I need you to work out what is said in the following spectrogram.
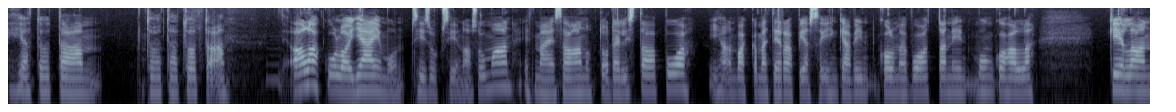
Ja tota, tota, tota, alakulo jäi mun sisuksiin asumaan, että mä en saanut todellista apua. Ihan vaikka mä terapiassakin kävin kolme vuotta, niin mun kohdalla Kelan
